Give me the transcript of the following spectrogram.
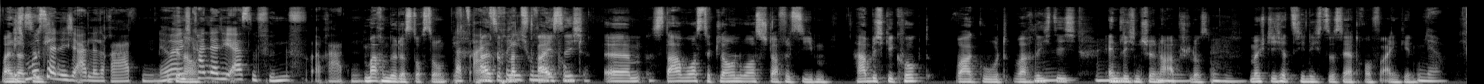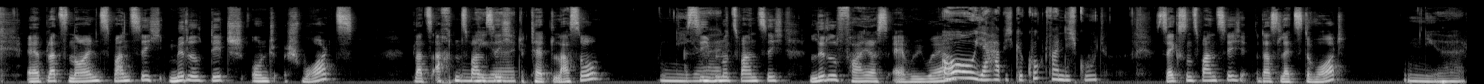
weil Ich das muss ja nicht alle raten. Ne? Genau. Ich kann ja die ersten fünf raten. machen wir das doch so. Platz eins also krieg Platz ich 100 30, Punkte. ähm, Star Wars The Clone Wars Staffel 7. Habe ich geguckt, war gut, war Mhm. richtig, endlich ein schöner Abschluss. Möchte ich jetzt hier nicht so sehr drauf eingehen. Ja. Äh, Platz 29, Middleditch und Schwartz. Platz 28, gehört. Ted Lasso. Nie gehört. 27, Little Fires Everywhere. Oh, ja, habe ich geguckt, fand ich gut. 26, Das letzte Wort. Nie gehört.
